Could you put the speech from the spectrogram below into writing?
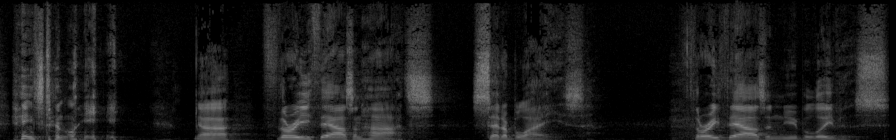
instantly. Uh, 3,000 hearts set ablaze. 3,000 new believers.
